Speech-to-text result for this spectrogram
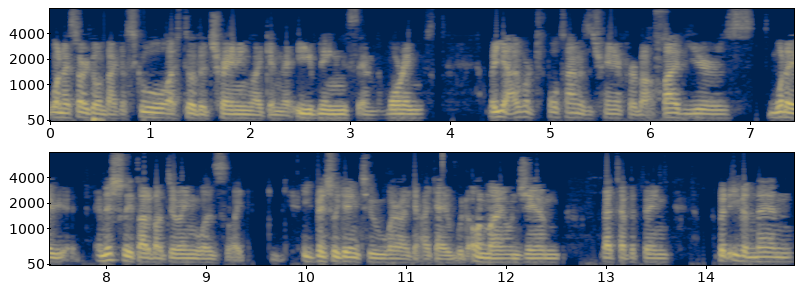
when I started going back to school, I still did training like in the evenings and the mornings. But yeah, I worked full time as a trainer for about five years. What I initially thought about doing was like eventually getting to where I, like I would own my own gym, that type of thing but even then,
